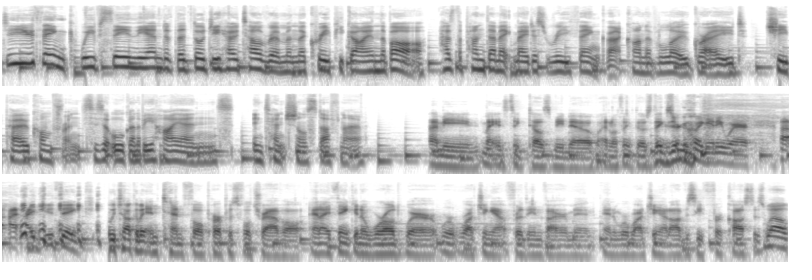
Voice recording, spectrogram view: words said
Do you think we've seen the end of the dodgy hotel room and the creepy guy in the bar? Has the pandemic made us rethink that kind of low grade, cheapo conference? Is it all going to be high end, intentional stuff now? I mean, my instinct tells me no. I don't think those things are going anywhere. I, I, do think we talk about intentful, purposeful travel. And I think in a world where we're watching out for the environment and we're watching out, obviously, for cost as well,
